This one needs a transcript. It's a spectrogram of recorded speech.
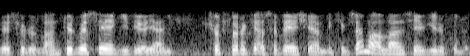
Resulullah'ın türbesine gidiyor. Yani çok sonraki asırda yaşayan bir kimse ama Allah'ın sevgili kulu.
